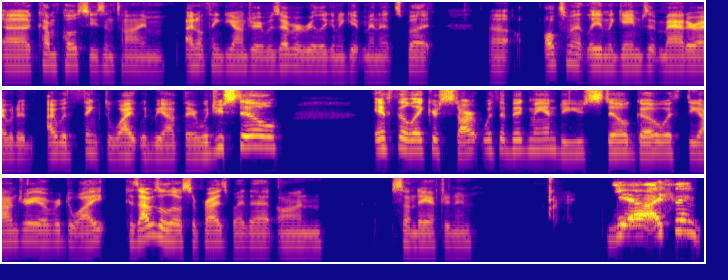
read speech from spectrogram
uh, come postseason time, I don't think DeAndre was ever really going to get minutes, but uh, ultimately in the games that matter, I would I would think Dwight would be out there. Would you still, if the Lakers start with a big man, do you still go with DeAndre over Dwight? Because I was a little surprised by that on Sunday afternoon. Yeah, I think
